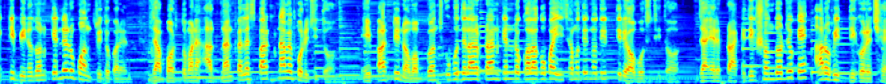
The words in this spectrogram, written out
একটি বিনোদন কেন্দ্রে রূপান্তরিত করেন, যা বর্তমানে আদনান প্যালেস পার্ক নামে পরিচিত। এই পার্কটি নবাবগঞ্জ উপজেলার প্রাণকেন্দ্র কলাকোপা ইসামতি নদীর তীরে অবস্থিত, যা এর প্রাকৃতিক সৌন্দর্যকে আরও বৃদ্ধি করেছে।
